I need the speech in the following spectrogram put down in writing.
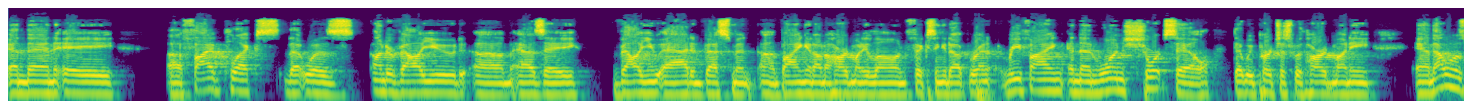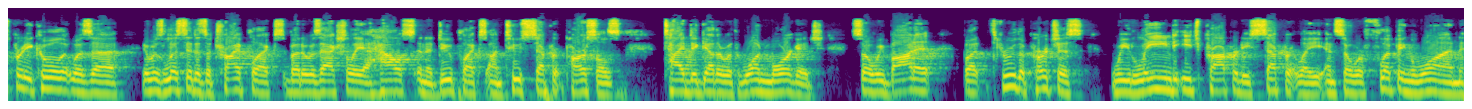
and then a, a fiveplex that was undervalued um, as a value add investment, uh, buying it on a hard money loan, fixing it up, rent, and then one short sale that we purchased with hard money and that one was pretty cool. It was a, it was listed as a triplex, but it was actually a house and a duplex on two separate parcels tied together with one mortgage. So we bought it, but through the purchase, we leaned each property separately. And so we're flipping one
